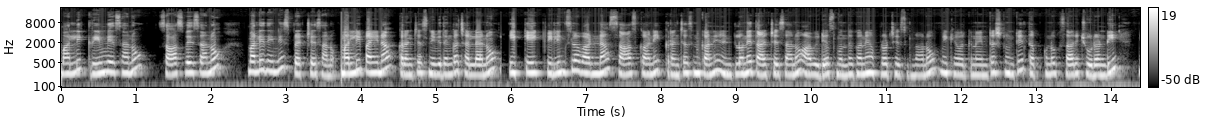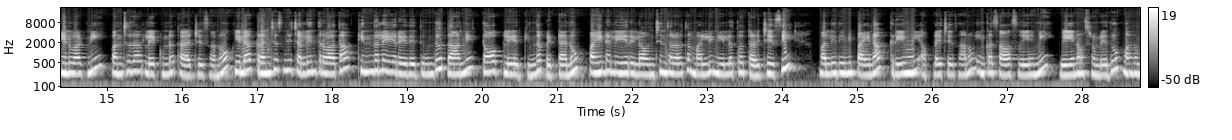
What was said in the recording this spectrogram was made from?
మళ్ళీ క్రీమ్ వేశాను. సాస్ వేశాను. మళ్ళీ దీన్ని స్ప్రెడ్ చేశాను. మళ్ళీ పైన క్రంచెస్ని విధంగా చల్లాను. ఈ కేక్ ఫిల్లింగ్స్లో వాడిన సాస్ కానీ క్రంచెస్ని కానీ ఇంట్లోనే తయారు చేశాను. ఆ వీడియోస్ ముందుగానే అప్లోడ్ చేస్తున్నాను. మీకు ఎవరికైనా ఇంట్రెస్ట్ ఉంటే తప్పకుండా ఒకసారి చూడండి. నేను వాటిని పంచదార లేకుండా తయారు చేశాను. ఇలా క్రంచెస్ని చల్లిన తర్వాత కింద లేయర్ ఏదైతే ఉందో దాన్ని టాప్ లేయర్ కింద పెట్టాను. పైన లేయర్ ఇలా ఉంచిన తర్వాత మళ్ళీ నీళ్ళతో తడిచేసి మళ్ళీ దీని పైన క్రీమ్ని అప్లై చేశాను. ఇంకా సాస్ వేయమి వేయనవసరం లేదు. మనం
